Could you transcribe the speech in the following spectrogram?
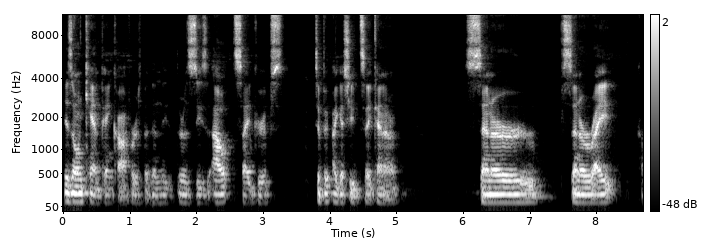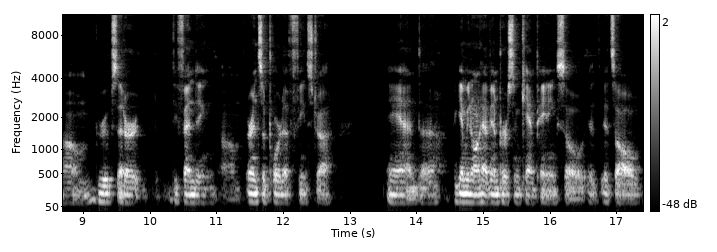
his own campaign coffers, but then the, there's these outside groups. To, I guess you'd say kind of center center right um, groups that are defending um, or in support of Feenstra. And uh, again, we don't have in person campaigning, so it, it's all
